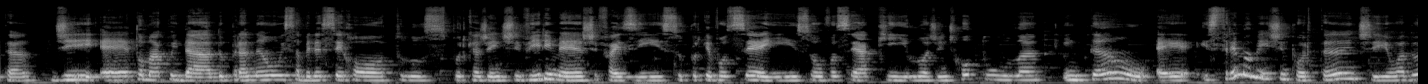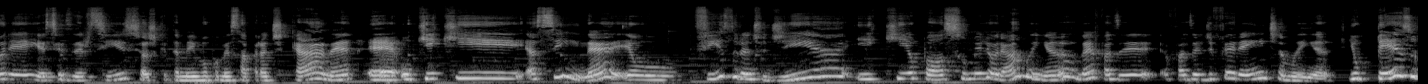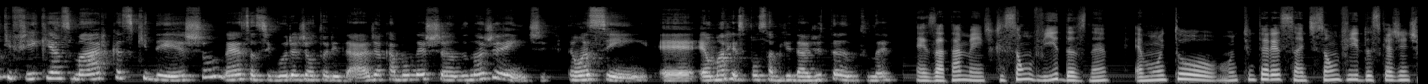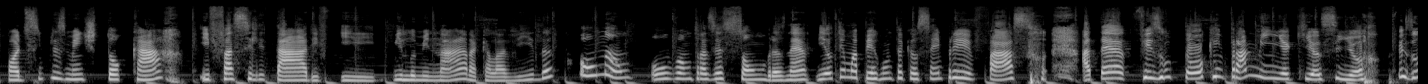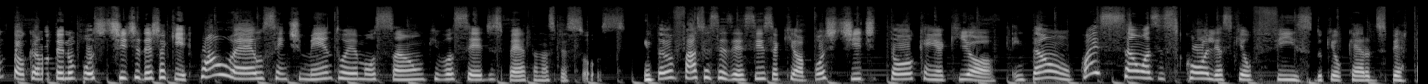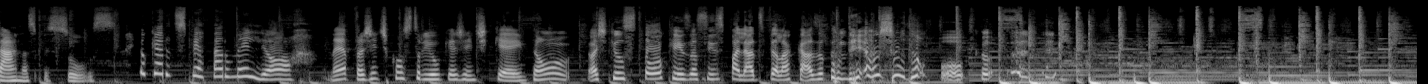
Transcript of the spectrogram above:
de é, tomar cuidado para não estabelecer rótulos, porque a gente vira e mexe faz isso, porque você é isso ou você é aquilo, a gente rotula. Então, é extremamente importante, eu adorei esse exercício, acho que também vou começar a praticar, né? É, o que que, assim, né, eu fiz durante o dia e que eu posso melhorar amanhã, né? Fazer, fazer diferente amanhã. E o peso que fica e as marcas que deixam, né? Essas figuras de autoridade acabam deixando na gente. Então, assim, é, é uma responsabilidade tanto, né? Exatamente, que são vidas, né? É muito muito interessante. São vidas que a gente pode simplesmente tocar e facilitar e, e iluminar aquela vida, ou não, ou vão trazer sombras, né? E eu tenho uma pergunta que eu sempre faço, até fiz um token para mim aqui, assim, ó. Fiz um token, anotei no post-it e deixa aqui. Qual é o sentimento ou emoção que você desperta nas pessoas? Então eu faço esse exercício aqui, ó, post-it, token aqui, ó. Então, quais são as escolhas que eu fiz do que eu quero despertar nas pessoas? Eu quero despertar o melhor, né, pra gente construir o que a gente quer. Então, eu acho que os tokens assim espalhados pela casa também ajudam um pouco.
